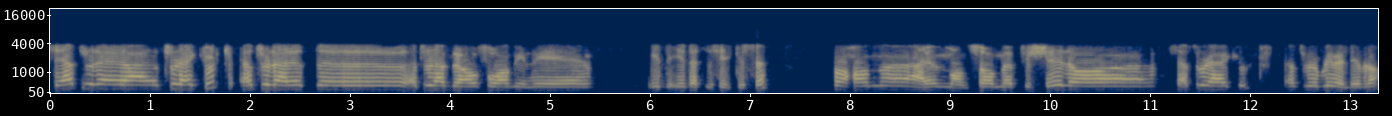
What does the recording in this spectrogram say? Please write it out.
så jeg, tror det er, jeg tror det er kult. Jeg tror det er, et, eh, jeg tror det er bra å få han inn i, i, i dette sirkuset. For han eh, er en mann som pusher, og så jeg tror det er kult. Jeg tror det blir veldig bra.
